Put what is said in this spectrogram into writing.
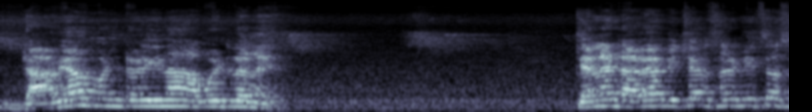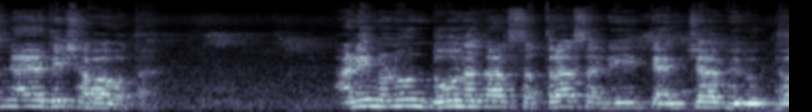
डाव्या मंडळींना आवडलं नाही. त्यांना डाव्या विचारसरणीचाच न्यायाधीश हवा होता. आणि म्हणून दोन हजार सतरा साली त्यांच्या विरुद्ध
